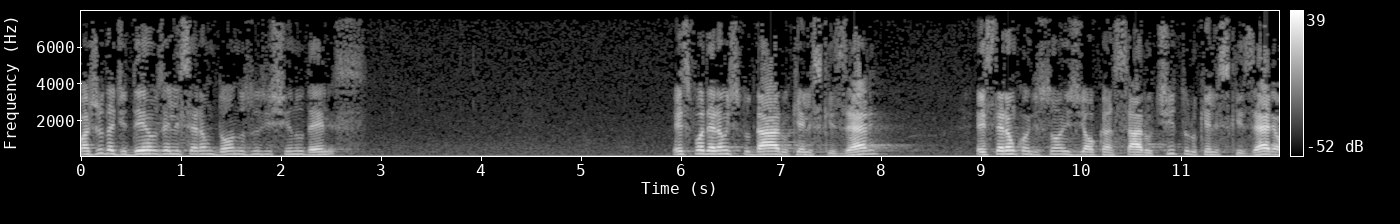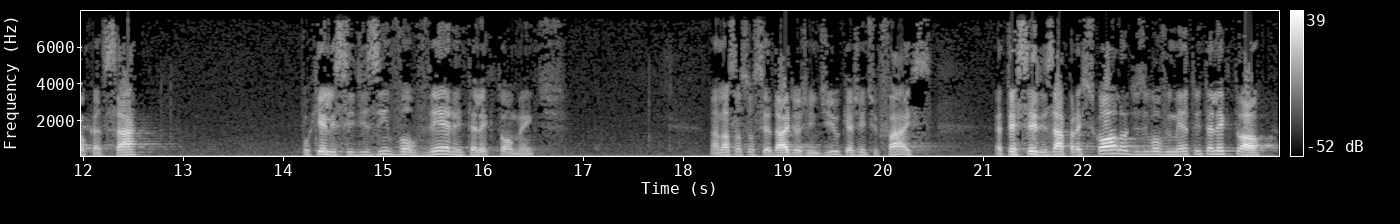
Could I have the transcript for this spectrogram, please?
com a ajuda de Deus, eles serão donos do destino deles. Eles poderão estudar o que eles quiserem, eles terão condições de alcançar o título que eles quiserem alcançar, porque eles se desenvolveram intelectualmente. Na nossa sociedade hoje em dia, o que a gente faz é terceirizar para a escola o desenvolvimento intelectual.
